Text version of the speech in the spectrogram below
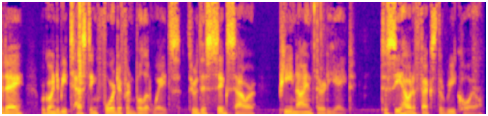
Today, we're going to be testing four different bullet weights through this Sig Sauer P938 to see how it affects the recoil.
